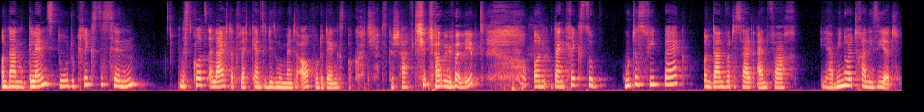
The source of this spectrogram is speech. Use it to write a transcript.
Und dann glänzt du, du kriegst es hin bist kurz erleichtert. Vielleicht kennst du diese Momente auch, wo du denkst, oh Gott, ich habe es geschafft, ich habe überlebt. Und dann kriegst du gutes Feedback und dann wird es halt einfach, ja, wie neutralisiert.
